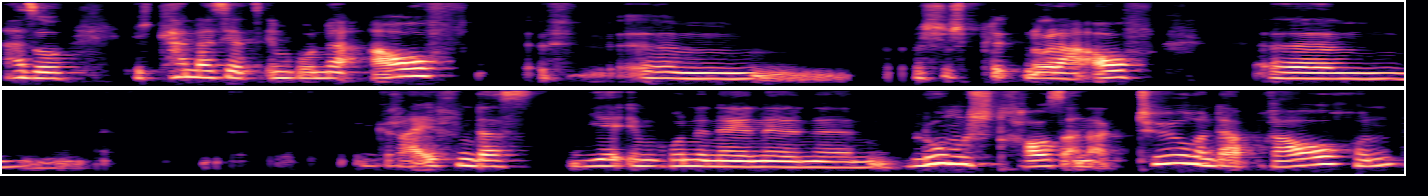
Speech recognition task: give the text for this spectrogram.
Also ich kann das jetzt im Grunde auf ähm, splitten oder auf ähm, greifen, dass wir im Grunde einen eine Blumenstrauß an Akteuren da brauchen,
